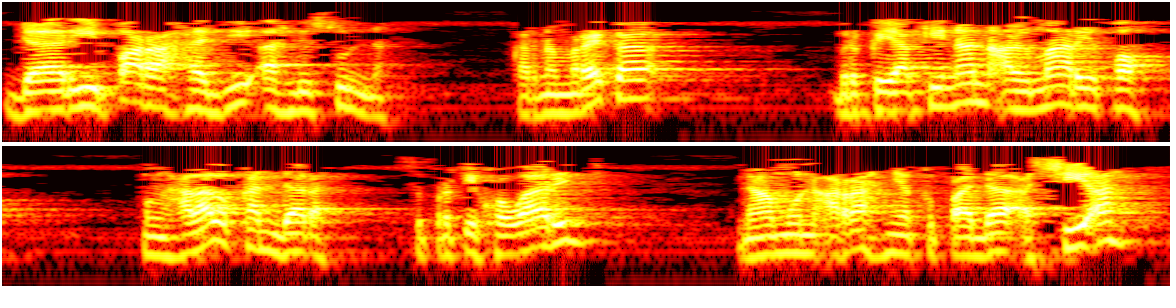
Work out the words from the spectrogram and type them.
dari para haji ahli sunnah. Karena mereka berkeyakinan al-mariqah menghalalkan darah seperti khawarij namun arahnya kepada asyiah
